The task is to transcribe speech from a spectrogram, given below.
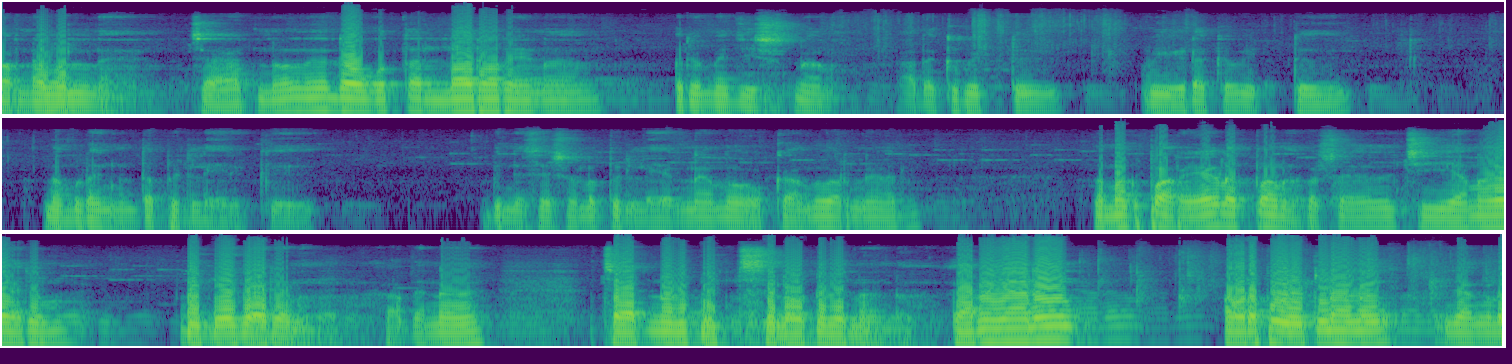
പറഞ്ഞ പോലെ തന്നെ ചേട്ടന് ലോകത്ത് എല്ലാവരും അറിയണ ഒരു മജീഷ്യനാണ് അതൊക്കെ വിട്ട് വീടൊക്കെ വിട്ട് നമ്മുടെ ഇങ്ങനത്തെ പിള്ളേർക്ക് ഭിന്നശേഷിയുള്ള പിള്ളേരിനെ നോക്കാന്ന് പറഞ്ഞാൽ നമുക്ക് പറയാൻ എളുപ്പമാണ്. പക്ഷെ അത് ചെയ്യണ കാര്യം വലിയ കാര്യമാണ്. അതിന് ചേട്ടനൊരു ബിഗ്സിലോട്ട് വരുന്നുണ്ട്. കാരണം ഞാൻ അവിടെ പോയിട്ടാണ് ഞങ്ങൾ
